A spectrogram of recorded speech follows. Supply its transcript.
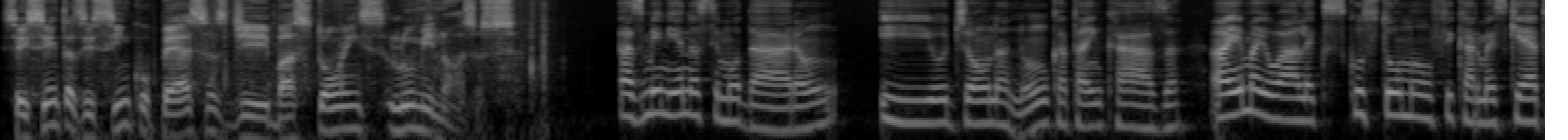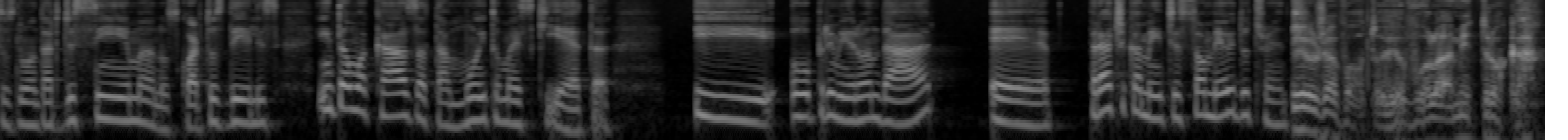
605 peças de bastões luminosos. As meninas se mudaram e o Jonah nunca tá em casa. A Emma e o Alex costumam ficar mais quietos no andar de cima, nos quartos deles. Então a casa tá muito mais quieta. E o primeiro andar é praticamente só meu e do Trent. Eu já volto, eu vou lá me trocar.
